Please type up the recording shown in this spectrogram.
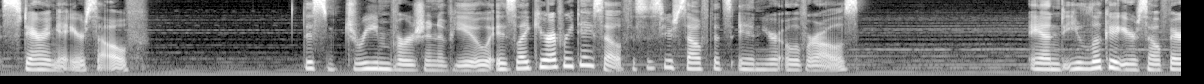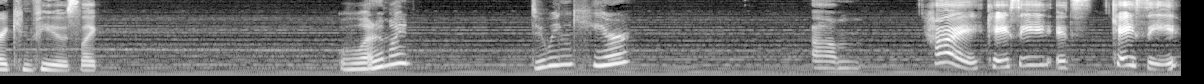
staring at yourself this dream version of you is like your everyday self. This is yourself that's in your overalls. And you look at yourself very confused, like, what am I doing here? um, hi, Casey. It's Casey.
